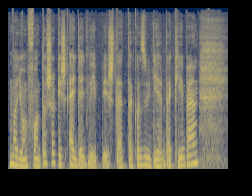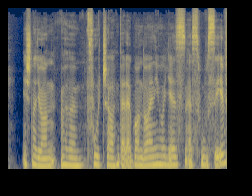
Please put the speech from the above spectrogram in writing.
nagyon fontosak, és egy-egy lépést tettek az ügy érdekében, és nagyon furcsa belegondolni, hogy ez, ez 20 év,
